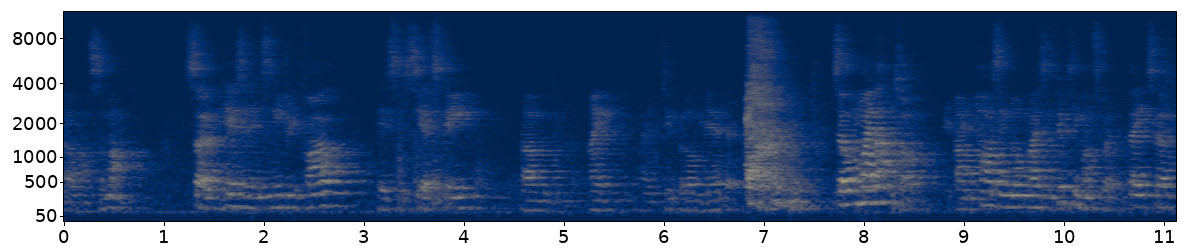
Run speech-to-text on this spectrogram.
uh, once a month. So here's an intermediary file, here's some CSV. Um, I, I do belong here. so on my laptop, I'm parsing normalizing 15 months worth of data.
